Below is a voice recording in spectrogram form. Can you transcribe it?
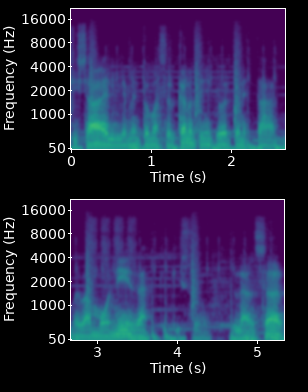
Quizá el elemento más cercano tiene que ver con esta nueva moneda que quiso lanzar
